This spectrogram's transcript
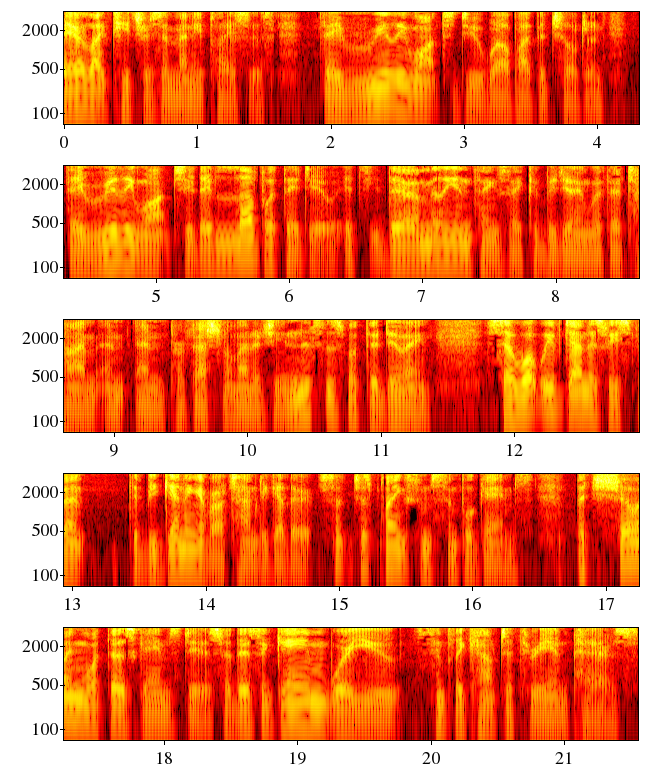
they're like teachers in many places. They really want to do well by the children. They really want to. They love what they do. It's there are a million things they could be doing with their time and, and professional energy, and this is what they're doing. So what we've done is we spent the beginning of our time together, so just playing some simple games, but showing what those games do. So there's a game where you simply count to three in pairs,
